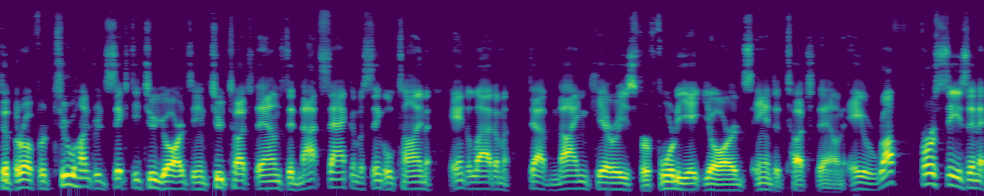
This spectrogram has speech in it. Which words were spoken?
to throw for 262 yards and two touchdowns, did not sack him a single time, and allowed him to have nine carries for 48 yards and a touchdown. A rough first season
